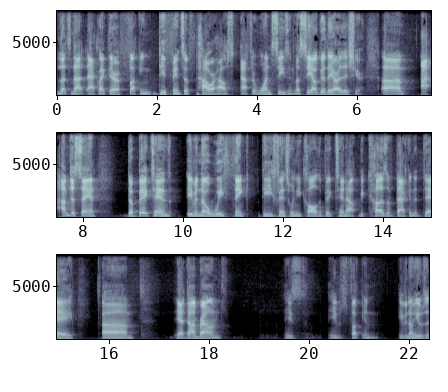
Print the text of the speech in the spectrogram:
let's not act like they're a fucking defensive powerhouse after one season. Let's see how good they are this year. Um, I, I'm just saying the Big Ten, even though we think defense when you call the Big Ten out because of back in the day, um, yeah, Don Brown, he's he was fucking. Even though he was a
